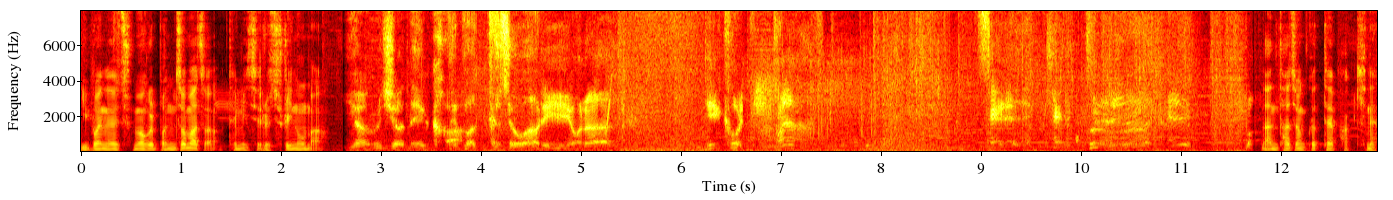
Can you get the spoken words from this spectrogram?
이번에는 주먹을 먼저 맞아 데미지를 줄인 오마. やるじゃねえかばっかじゃ悪いよなニコせ 난타전 끝에 바퀴는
